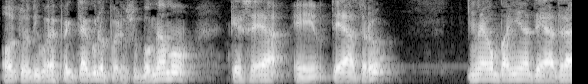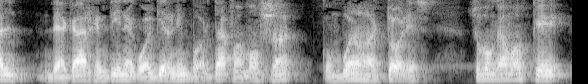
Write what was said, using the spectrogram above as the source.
otro tipo de espectáculos, pero supongamos que sea eh, teatro, una compañía teatral de acá Argentina, cualquiera, no importa, famosa, con buenos actores, supongamos que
